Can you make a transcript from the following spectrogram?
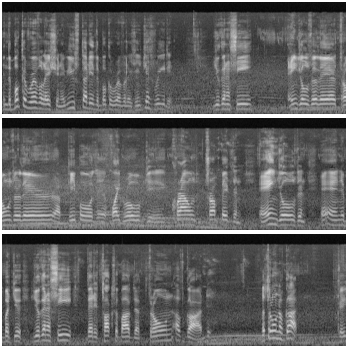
In the book of Revelation, if you study the book of Revelation, just read it. You're going to see angels are there, thrones are there, uh, people, the white robes, the crowns, trumpets, and angels, and and but you you're gonna see that it talks about the throne of God, the throne of God. Okay,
